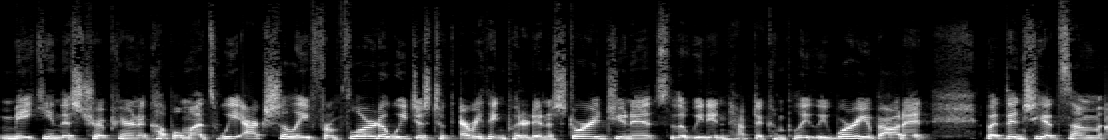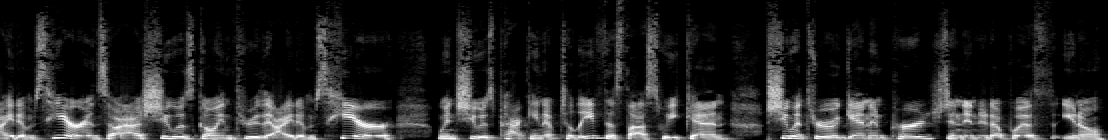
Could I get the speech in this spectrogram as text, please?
making this trip here in a couple months, we actually from Florida, we just took everything, put it in a storage unit so that we didn't have to completely worry about it. But then she had some items here. And so as she was going through the items here, when she was packing up to leave this last weekend, she went through again and purged and ended up with, you know,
